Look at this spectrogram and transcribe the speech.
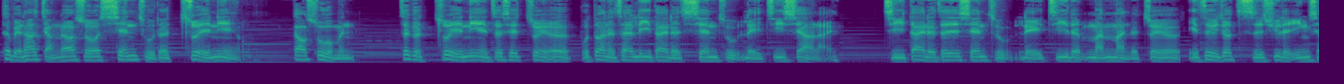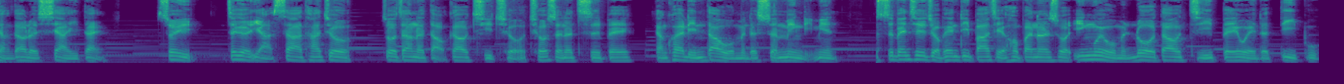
特别他讲到说先祖的罪孽。告诉我们，这个罪孽、这些罪恶，不断的在历代的先祖累积下来，几代的这些先祖累积的满满的罪恶，以至于就持续的影响到了下一代。所以，这个亚萨他就做这样的祷告祈求，求神的慈悲赶快临到我们的生命里面。诗篇七十九篇第八节后半段说：“因为我们落到极卑微的地步。”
